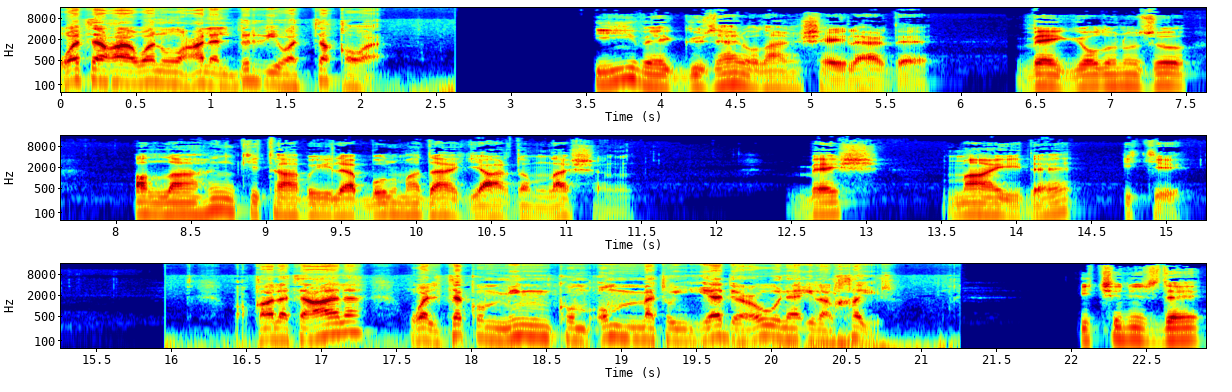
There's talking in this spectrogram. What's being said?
وتعاونوا على البر والتقوى İyi ve güzel olan şeylerde ve yolunuzu Allah'ın kitabıyla bulmada yardımlaşın. 5 Maide 2 وقال تعالى ولتكن منكم أمة يدعون إلى الخير İçinizde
